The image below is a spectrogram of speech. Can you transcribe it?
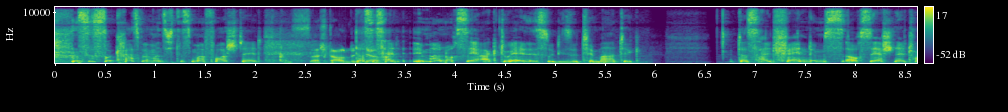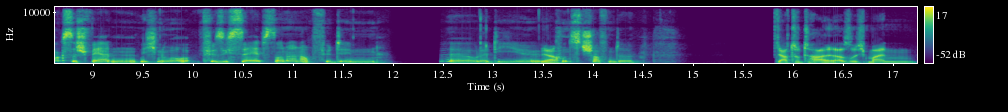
es ist so krass, wenn man sich das mal vorstellt. Das ist erstaunlich. Dass ja. es halt immer noch sehr aktuell ist, so diese Thematik. Dass halt Fandoms auch sehr schnell toxisch werden. Nicht nur für sich selbst, sondern auch für den äh, oder die ja. Kunstschaffende. Ja, total. Also ich meine,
